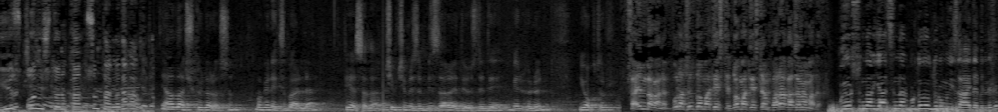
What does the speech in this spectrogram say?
113 tonun karpuzun tarlada kaldı. Ya Allah şükürler olsun. Bugün itibariyle piyasada çiftçimizin biz zarar ediyoruz dediği bir ürün yoktur. Sayın Bakanım burası domatesli. Domatesten para kazanamadık. Buyursunlar gelsinler burada da durumu izah edebilirim.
